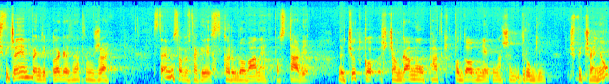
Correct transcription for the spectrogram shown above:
Ćwiczenie będzie polegać na tym, że Stajemy sobie w takiej skorygowanej postawie. Leciutko ściągamy łopatki, podobnie jak w naszym drugim ćwiczeniu.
